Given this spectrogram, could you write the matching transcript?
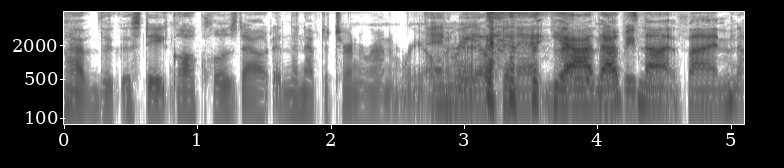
have the estate call closed out and then have to turn around and reopen And it. reopen it. That yeah, would not be that's not fun. No.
